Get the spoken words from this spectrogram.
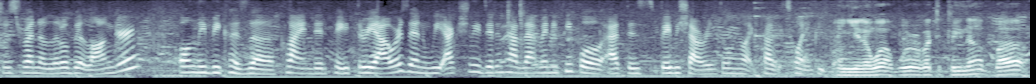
just run a little bit longer, only because the client did pay three hours, and we actually didn't have that many people at this baby shower. It's only like probably 20 people. and you know what? We were about to clean up, but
